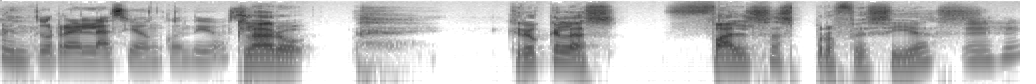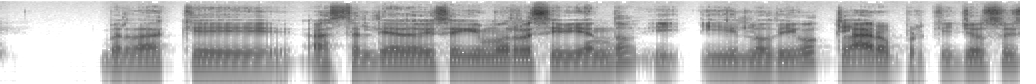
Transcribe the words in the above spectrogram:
En tu relación con Dios. Claro, creo que las falsas profecías, ¿verdad? Que hasta el día de hoy seguimos recibiendo. Y, y, lo digo claro, porque yo soy,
